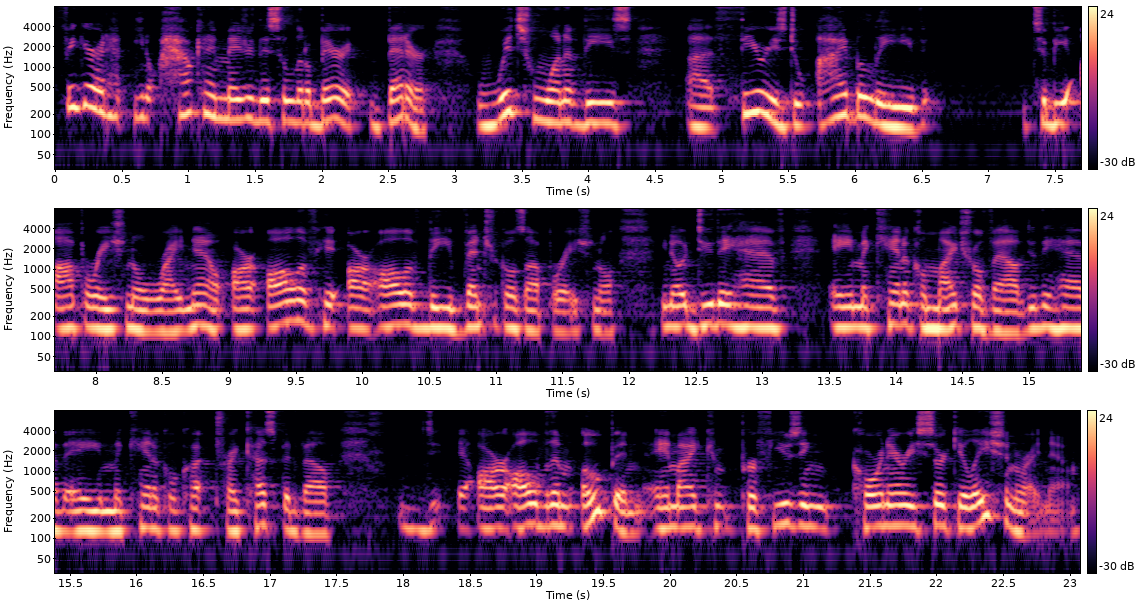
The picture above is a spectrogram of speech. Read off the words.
figure out, you know, how can I measure this a little better? Which one of these uh, theories do I believe to be operational right now? Are all of are all of the ventricles operational? You know, do they have a mechanical mitral valve? Do they have a mechanical tricuspid valve? Are all of them open? Am I perfusing coronary circulation right now?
